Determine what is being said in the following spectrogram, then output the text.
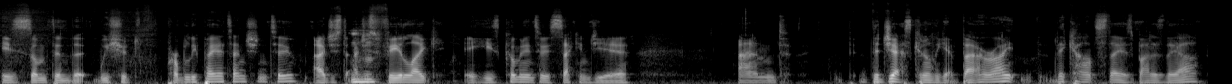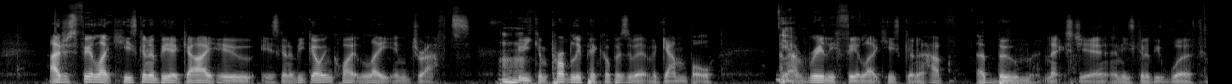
is something that we should probably pay attention to. I just I just mm-hmm. feel like he's coming into his second year and the Jets can only get better, right? They can't stay as bad as they are. I just feel like he's going to be a guy who is going to be going quite late in drafts, who mm-hmm. you can probably pick up as a bit of a gamble. And Yeah. I really feel like he's going to have a boom next year, and he's going to be worth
